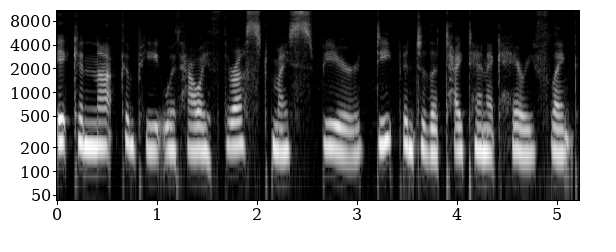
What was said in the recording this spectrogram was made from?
It cannot compete with how I thrust my spear deep into the titanic hairy flank,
